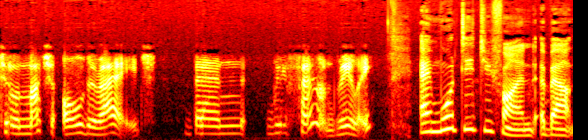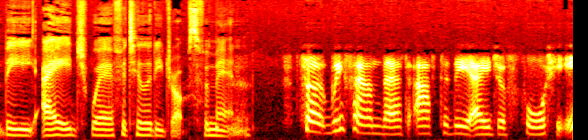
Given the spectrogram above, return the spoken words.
to a much older age than we've found, really. And what did you find about the age where fertility drops for men? So we found that after the age of 40,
